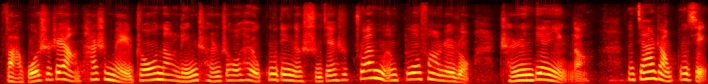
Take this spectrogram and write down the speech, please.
法国是这样，它是每周呢凌晨之后，它有固定的时间是专门播放这种成人电影的。那家长不仅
